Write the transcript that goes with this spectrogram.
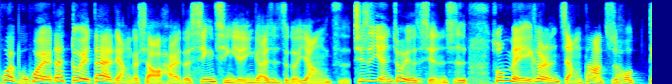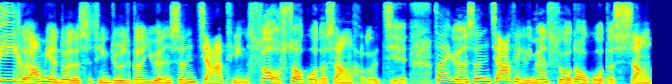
会不会在对待两个小孩的心情也应该是这个样子？其实研究也是显示说，每一个人长大之后，第一个要面对的事情就是跟原生家庭所有受过的伤和解。在原生家庭里面所有受过的伤，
